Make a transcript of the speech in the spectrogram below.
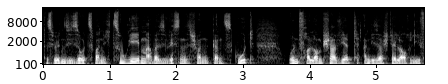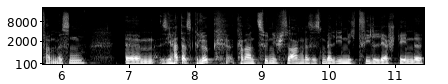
Das würden sie so zwar nicht zugeben, aber sie wissen es schon ganz gut. Und Frau Lomscher wird an dieser Stelle auch liefern müssen. Ähm, sie hat das Glück, kann man zynisch sagen, dass es in Berlin nicht viele leerstehende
